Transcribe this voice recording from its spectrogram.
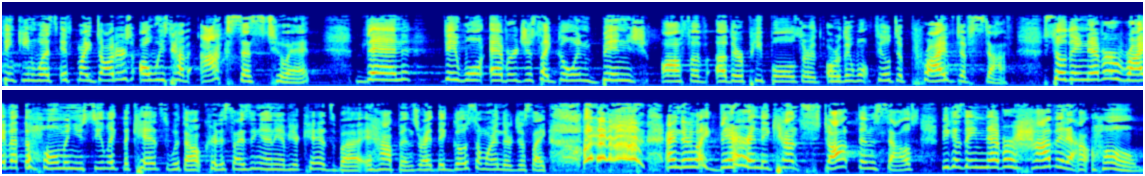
thinking was if my daughters always have access to it, then they won't ever just like go and binge off of other people's or, or they won't feel deprived of stuff. So they never arrive at the home and you see like the kids without criticizing any of your kids, but it happens, right? They go somewhere and they're just like, oh my God! And they're like there and they can't stop themselves because they never have it at home.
